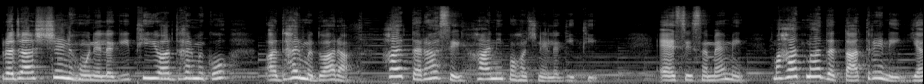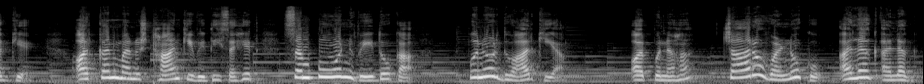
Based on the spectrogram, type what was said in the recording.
प्रजा क्षीण होने लगी थी और धर्म को अधर्म द्वारा हर तरह से हानि पहुँचने लगी थी। ऐसे समय में महात्मा दत्तात्रेय ने यज्ञ और कर्म अनुष्ठान की विधि सहित संपूर्ण वेदों का पुनर्द्वार किया और पुनः चारों वर्णों को अलग अलग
